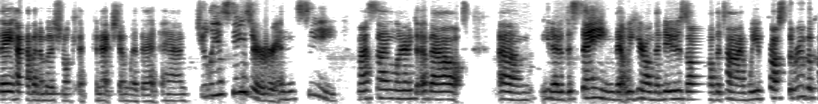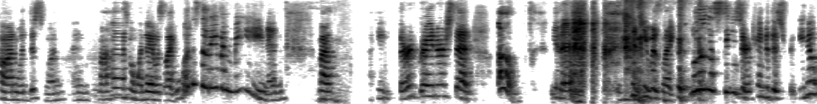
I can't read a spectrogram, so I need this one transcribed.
they have an emotional co- connection with it. And Julius Caesar and see, my son learned about, um, you know, the saying that we hear on the news all, all the time, we've crossed the Rubicon with this one. And my husband one day was like, what does that even mean? And my, I think third grader said, oh, you know, and he was like, Julius Caesar came to this, you know,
